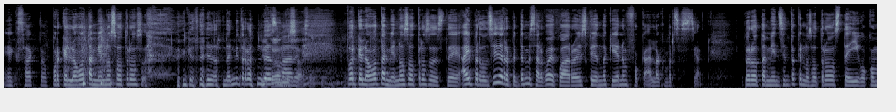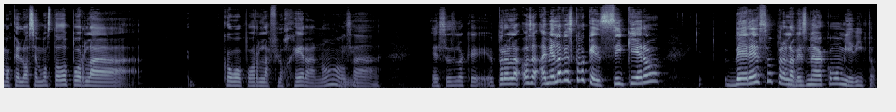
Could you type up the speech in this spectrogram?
Exacto, porque luego también nosotros... porque luego también nosotros, este... Ay, perdón, si de repente me salgo de cuadro, es que yo ando aquí en enfocada en la conversación. Pero también siento que nosotros, te digo, como que lo hacemos todo por la como por la flojera, ¿no? O sea, eso es lo que... Pero, la, o sea, a mí a la vez como que sí quiero ver eso, pero a la vez me da como miedito.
